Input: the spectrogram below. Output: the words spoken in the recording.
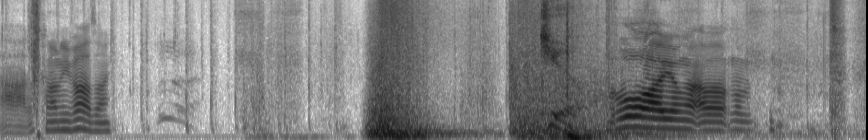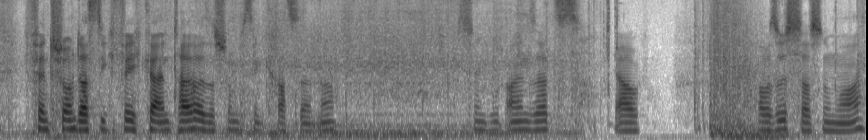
Ah, das kann doch nicht wahr sein. Boah, Junge, aber man, ich finde schon, dass die Fähigkeiten teilweise schon ein bisschen krass sind, ne? Bisschen gut einsetzt. Ja, aber so ist das nun mal.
